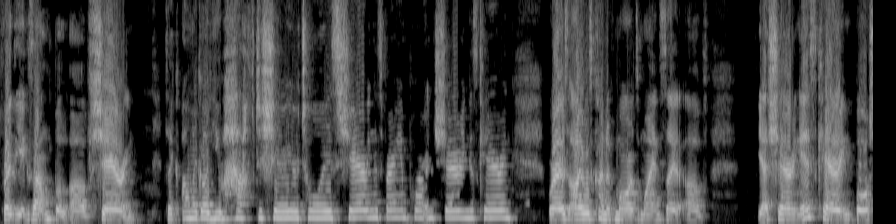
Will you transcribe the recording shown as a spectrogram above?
for the example of sharing, it's like, oh my god, you have to share your toys. Sharing is very important. Sharing is caring. Whereas I was kind of more of the mindset of, yeah, sharing is caring, but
